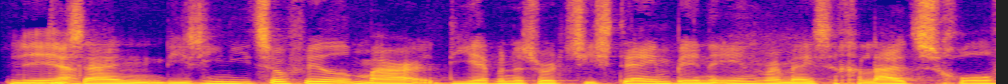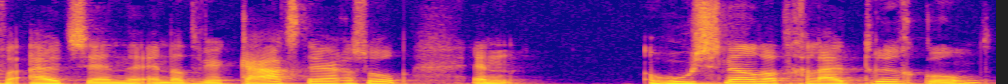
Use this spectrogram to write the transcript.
Ja. Die, zijn, die zien niet zoveel, maar die hebben een soort systeem binnenin waarmee ze geluidsgolven uitzenden en dat weer kaatst ergens op. En hoe snel dat geluid terugkomt,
